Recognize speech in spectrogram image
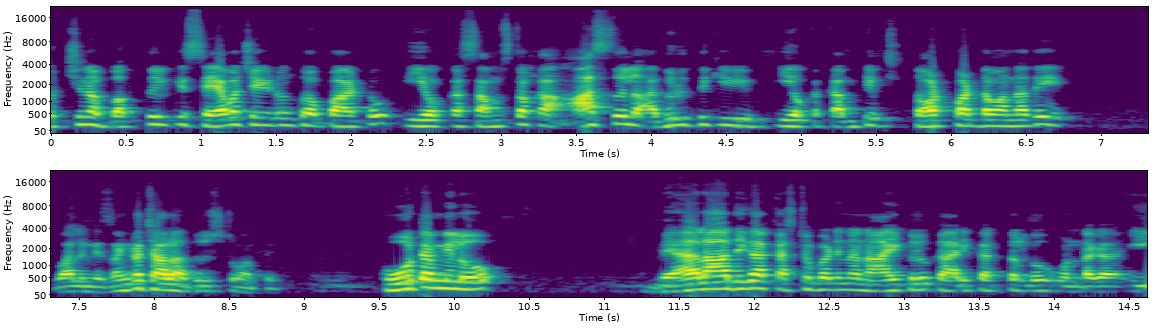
వచ్చిన భక్తులకి సేవ చేయడంతో పాటు ఈ యొక్క సంస్థ యొక్క ఆస్తుల అభివృద్ధికి ఈ యొక్క కమిటీ తోడ్పడడం అన్నది వాళ్ళు నిజంగా చాలా అదృష్టవంతులు. కూటమిలో వేలాదిగా కష్టపడిన నాయకులు కార్యకర్తలు ఉండగా ఈ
